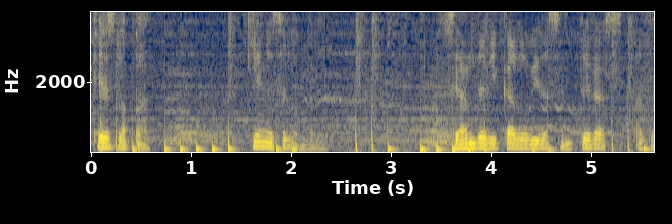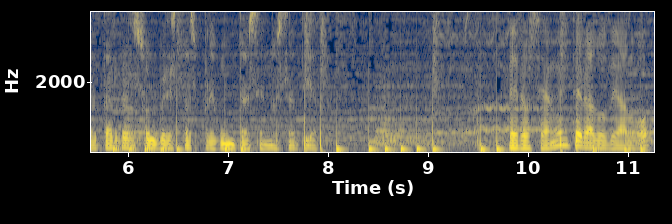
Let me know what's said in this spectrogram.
¿Qué es la paz? ¿Quién es el hombre? Se han dedicado vidas enteras a tratar de resolver estas preguntas en nuestra tierra. ¿Pero se han enterado de algo?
